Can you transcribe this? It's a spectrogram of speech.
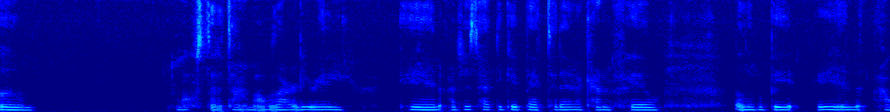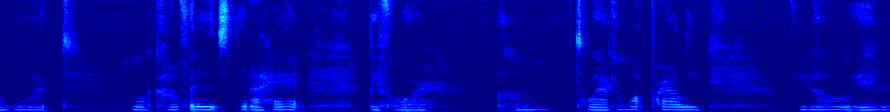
um most of the time I was already ready and I just had to get back to that. I kind of fell a little bit and I want more confidence than I had before um to where I can walk proudly you know, and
